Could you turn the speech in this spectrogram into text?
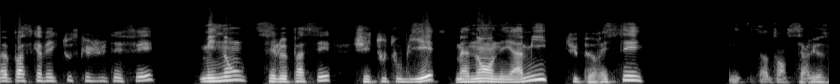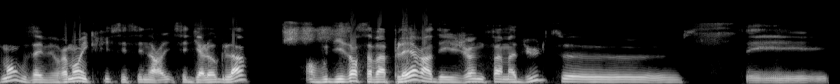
euh, parce qu'avec tout ce que je t'ai fait, mais non, c'est le passé, j'ai tout oublié, maintenant on est amis, tu peux rester. Mais attends, sérieusement, vous avez vraiment écrit ces scénarios, ces dialogues-là en vous disant ça va plaire à des jeunes femmes adultes euh, et...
